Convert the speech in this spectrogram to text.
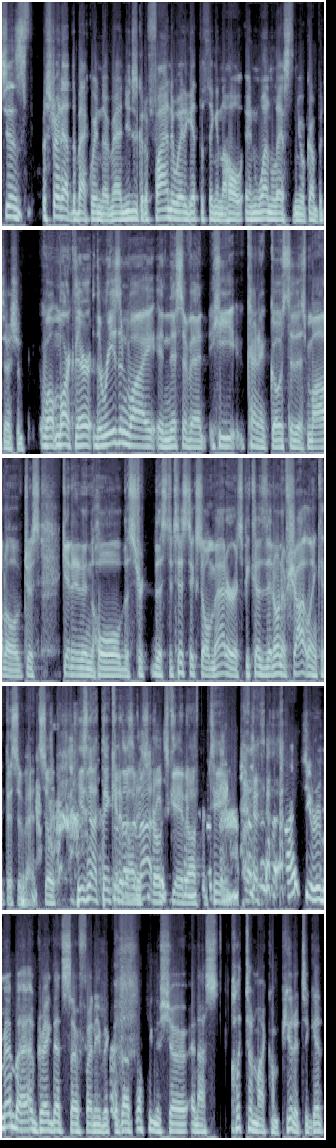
Just straight out the back window, man. You just got to find a way to get the thing in the hole in one less than your competition. Well, Mark, there the reason why in this event he kind of goes to this model of just getting it in the hole. The the statistics don't matter. It's because they don't have ShotLink at this event, so he's not thinking about his strokes gained off the tee. I actually remember, uh, Greg. That's so funny because I was watching the show and I clicked on my computer to get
